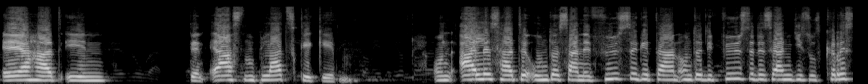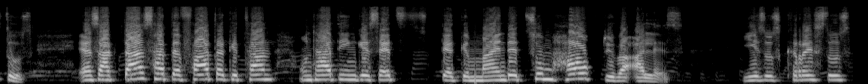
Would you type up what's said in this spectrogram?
Er hat ihnen den ersten Platz gegeben. Und alles hatte unter seine Füße getan, unter die Füße des Herrn Jesus Christus. Er sagt, das hat der Vater getan und hat ihn gesetzt, der Gemeinde zum Haupt über alles. Jesus Christus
